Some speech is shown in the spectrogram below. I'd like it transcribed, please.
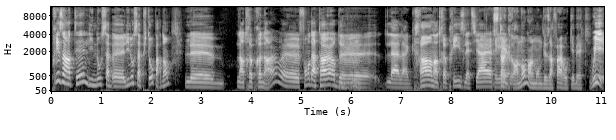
présentait Lino, euh, Lino Saputo, pardon, le l'entrepreneur, euh, fondateur de mhm. la, grande entreprise laitière. C'est un euh, grand nom dans le monde des affaires au Québec. Oui,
